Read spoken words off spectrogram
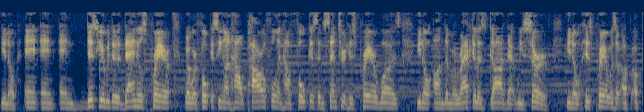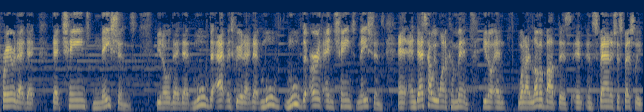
You know, and, and, and this year we did a Daniel's prayer where we're focusing on how powerful and how focused and centered his prayer was, you know, on the miraculous God that we serve. You know, his prayer was a, a, a prayer that, that, that changed nations you know, that, that moved the atmosphere, that, that moved, moved the earth and changed nations. And, and that's how we want to come in, you know, and what I love about this in, in Spanish, especially,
